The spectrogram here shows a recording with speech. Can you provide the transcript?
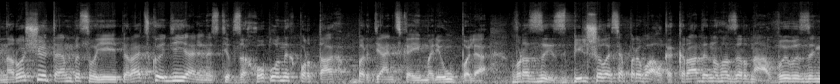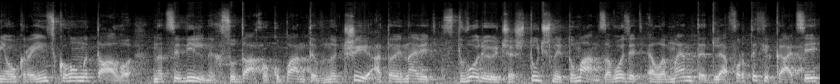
нарощує темпи своєї піратської діяльності в захоплених портах Бердянська і Маріуполя. В рази збільшилася перевалка краденого зерна, вивезення українського металу на цивільних судах. Окупанти вночі, а то й навіть створюючи штучний туман, завозять елементи для фортифікацій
